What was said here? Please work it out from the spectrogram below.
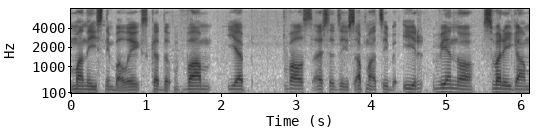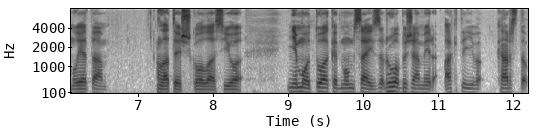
man īstenībā liekas, ka VAM, jeb valsts aizsardzības apmācība ir viena no svarīgām lietām Latvijas skolās, jo ņemot to, ka mums aiz robežām ir aktīva karsta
